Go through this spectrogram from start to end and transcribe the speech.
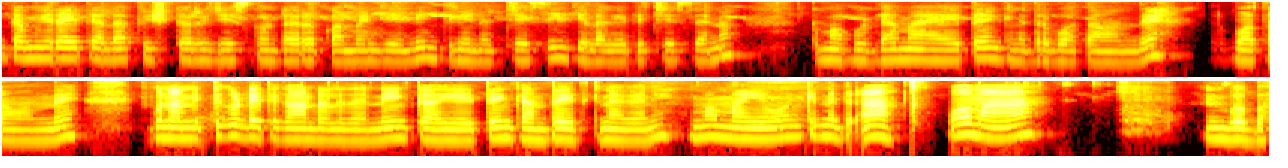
ఇంకా మీరైతే ఎలా ఫిష్ కర్రీ చేసుకుంటారో కామెంట్ చేయండి. ఇంక నేను వచ్చేసి ఇంక ఇలాగైతే చేశాను. ఇంక మా బుడ్డమ్మాయి అయితే ఇంక నిద్రపోతా ఉంది. పోతా ఉంది ఇంకో నా నెత్తి గుడ్డ అయితే కానరాలేదండి. ఇంకా అయితే ఇంక అంతా ఎతికినా కానీ మా అమ్మ ఏమో ఇంక నిద్ర ఓమా. బొబ్బా.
